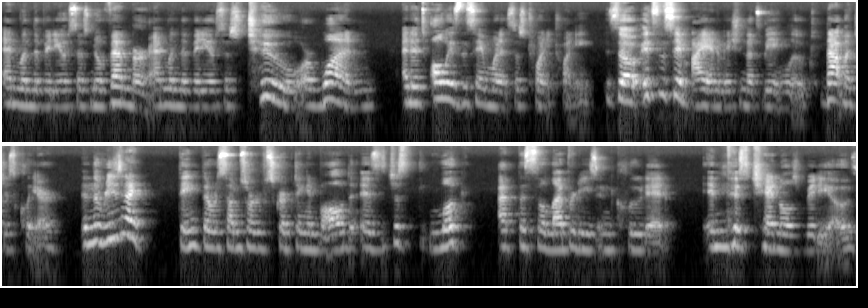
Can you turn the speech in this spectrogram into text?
and when the video says November, and when the video says 2 or 1, and it's always the same when it says 2020. So it's the same eye animation that's being looped. That much is clear. And the reason I think there was some sort of scripting involved is just look at the celebrities included in this channel's videos.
